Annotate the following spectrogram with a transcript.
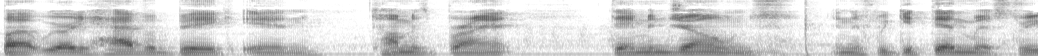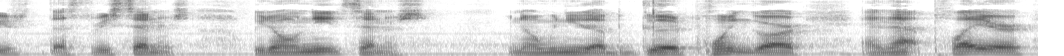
but we already have a big in Thomas Bryant, Damian Jones, and if we get them, that's three. That's three centers. We don't need centers. You know, we need a good point guard, and that player.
